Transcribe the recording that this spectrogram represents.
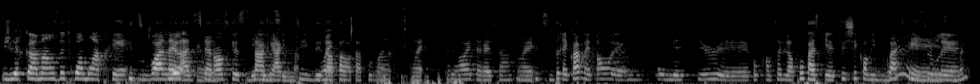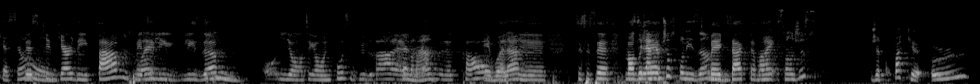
puis je les recommence deux, trois mois après. Puis tu vois la, Là, la différence que ça réactive des Ouais. affaires dans ta peau. ouais. Ouais, c'est vraiment intéressant. Ouais. Puis tu dirais quoi, mettons, euh, aux messieurs euh, pour prendre soin de leur peau? Parce que, tu sais, je sais qu'on est beaucoup axé sur le, skincare des femmes, mais tu sais, les, les hommes, on- ils, ont, tu sais, ils ont une peau, c'est le plus grand euh, organe de notre corps. Et voilà. que, c'est ça. La même chose pour les hommes. Ben, exactement. Ouais, ils sont juste, je crois que eux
